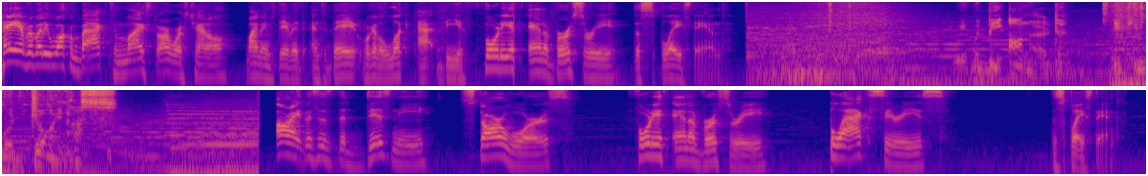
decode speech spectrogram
Hey everybody, welcome back to my Star Wars channel. My name's David, and today we're gonna look at the 40th anniversary display stand. We would be honored if you would join us. All right, this is the Disney Star Wars 40th anniversary Black Series display stand.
